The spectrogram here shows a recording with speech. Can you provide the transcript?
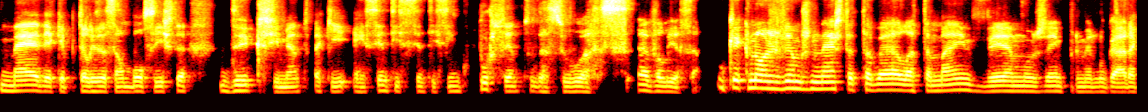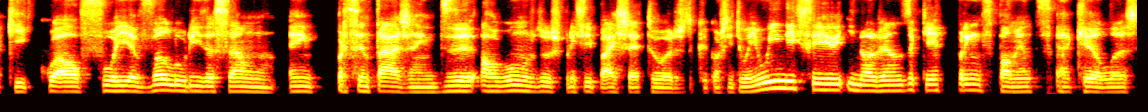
média capitalização bolsista de crescimento aqui em 165% da sua avaliação. O que é que nós vemos nesta tabela também? Vemos em primeiro lugar aqui qual foi a valorização em percentagem de alguns dos principais setores que constituem o índice e nós vemos aqui principalmente aqueles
